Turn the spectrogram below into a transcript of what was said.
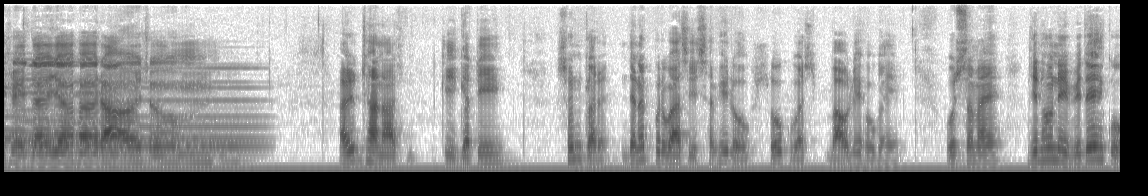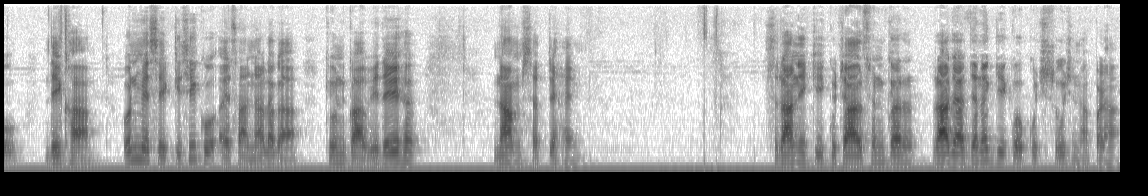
हृदय हरासु। अयोध्यानाथ की गति सुनकर जनकपुरवासी सभी लोग शोकवश बावले हो गए। उस समय जिन्होंने विदेह को देखा, उनमें से किसी को ऐसा न लगा कि उनका विदेह नाम सत्य है। रानी की कुचाल सुनकर राजा जनक जी को कुछ सूझ न पड़ा।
